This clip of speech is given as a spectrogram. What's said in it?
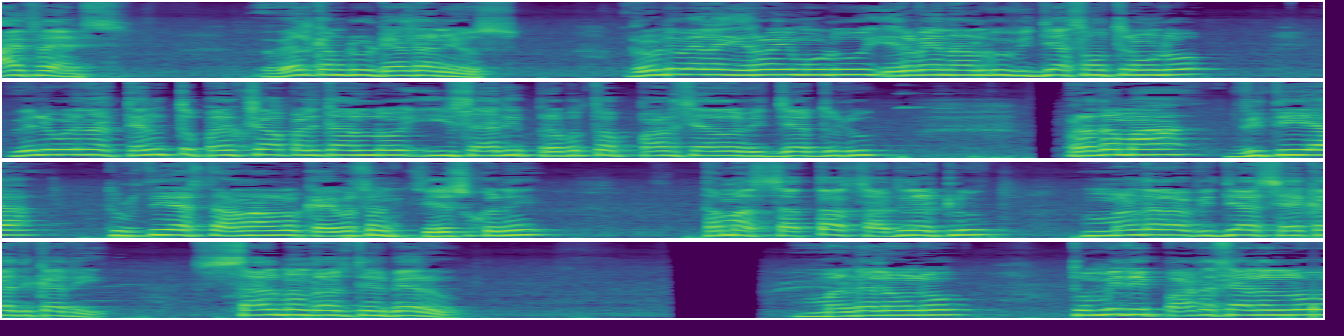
Hi friends welcome to delta news. రెండు వేల ఇరవై మూడు ఇరవై నాలుగు విద్యా సంవత్సరంలో వెలువడిన టెన్త్ పరీక్షా ఫలితాలలో ఈసారి ప్రభుత్వ పాఠశాలల విద్యార్థులు ప్రథమ ద్వితీయ తృతీయ స్థానాలను కైవసం చేసుకొని తమ సత్తా సాటినట్లు మండల విద్యాశాఖాధికారి సాల్మన్ రాజు తెలిపారు. మండలంలో తొమ్మిది పాఠశాలల్లో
